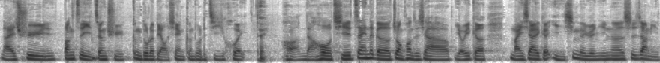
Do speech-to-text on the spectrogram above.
来去帮自己争取更多的表现，更多的机会。对。好，然后其实，在那个状况之下，有一个埋下一个隐性的原因呢，是让你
